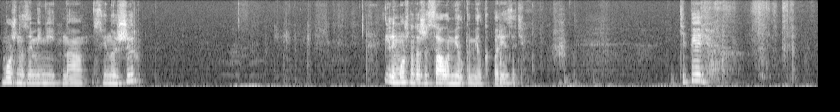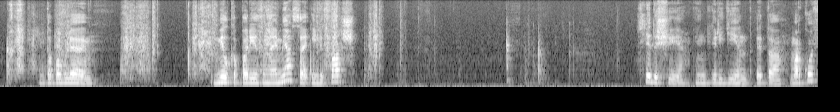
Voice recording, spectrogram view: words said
Можно заменить на свиной жир. Или можно даже сало мелко-мелко порезать. Теперь добавляем мелко порезанное мясо или фарш. Следующий ингредиент это морковь,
